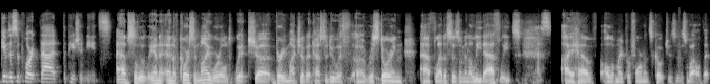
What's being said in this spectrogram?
give the support that the patient needs. Absolutely, and and of course, in my world, which uh, very much of it has to do with uh, restoring athleticism and elite athletes. Yes. I have all of my performance coaches as well that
